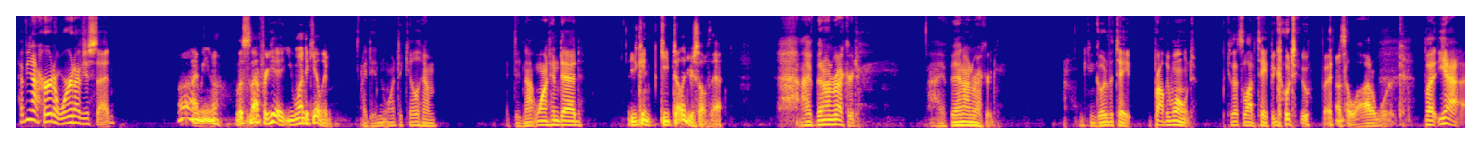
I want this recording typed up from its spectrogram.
have you not heard a word I've just said? Well, I mean, let's not forget you wanted to kill him. I didn't want to kill him. I did not want him dead. You can keep telling yourself that. I've been on record. I've been on record. You can go to the tape. Probably won't because that's a lot of tape to go to. But That's a lot of work. but yeah,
